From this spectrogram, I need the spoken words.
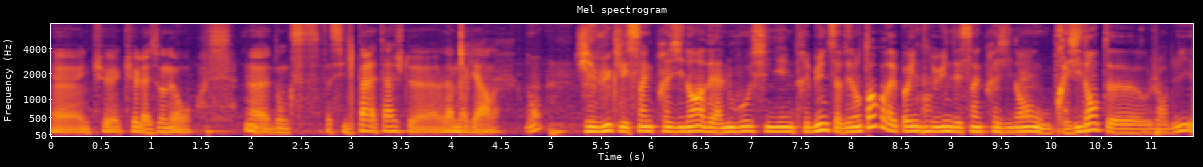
que, la zone euro. Euh, hmm. donc ça ne facilite pas la tâche de Mme Lagarde. Non. J'ai vu que les cinq présidents avaient à nouveau signé une tribune. Ça faisait longtemps qu'on n'avait pas eu une hmm. tribune des cinq présidents ou présidentes euh, aujourd'hui.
